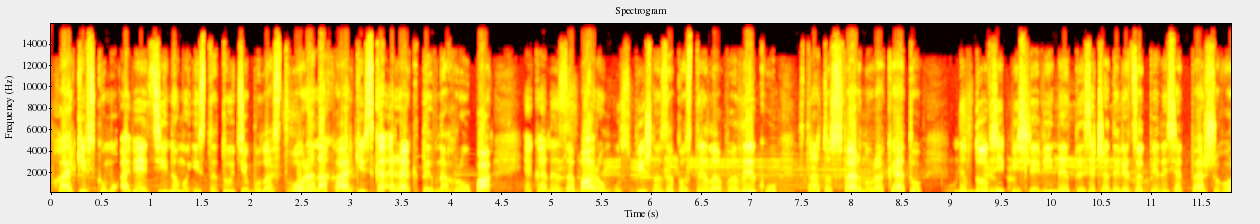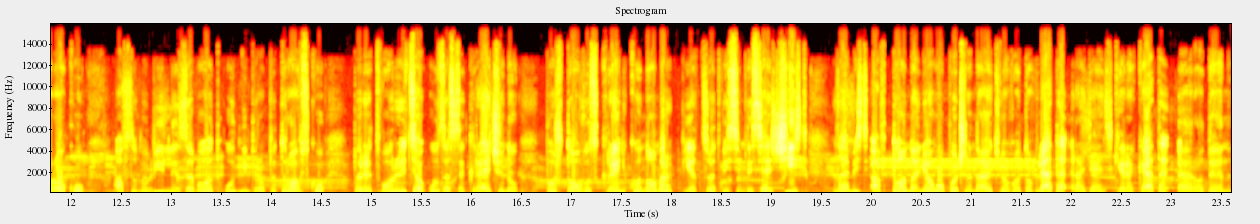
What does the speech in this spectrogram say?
в Харківському авіаційному інституті була створена Харківська реактивна група, яка незабаром успішно запустила велику стратосферну ракету. Невдовзі після війни 1951 року автомобільний завод у Дніпропетровську перетворюється у засекречену поштову скриньку номер 586. Замість авто на ньому починають виготовляти радянські ракети Р-1.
